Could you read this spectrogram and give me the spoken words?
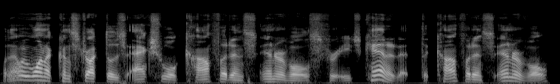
Well, now we want to construct those actual confidence intervals for each candidate. The confidence interval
